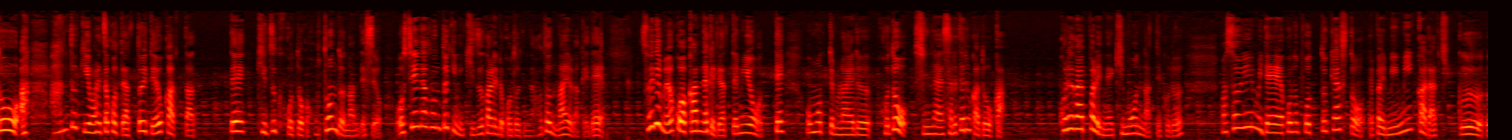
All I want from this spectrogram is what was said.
とああの時言われたことやっといてよかったって気づくことがほとんどなんですよ。教えたその時に気づかれることってのはほとんどないわけでそれでもよく分かんないけどやってみようって思ってもらえるほど信頼されてるかどうか。これがやっぱりね肝になってくる、まあ、そういう意味でこのポッドキャストやっぱり耳から聞く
